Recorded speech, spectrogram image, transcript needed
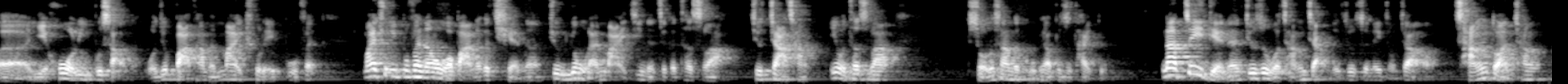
呃，也获利不少的，我就把它们卖出了一部分，卖出一部分呢，我把那个钱呢就用来买进了这个特斯拉，就加仓，因为特斯拉手头上的股票不是太多。那这一点呢，就是我常讲的，就是那种叫长短仓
